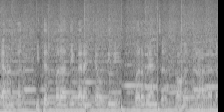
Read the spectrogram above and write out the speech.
त्यानंतर इतर पदाधिकाऱ्यांच्या वतीने परब यांचं स्वागत करण्यात आलं.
